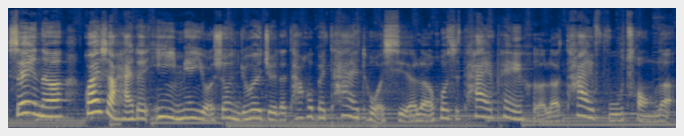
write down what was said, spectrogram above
所以呢，乖小孩的阴影面有时候你就会觉得他会不会太妥协了，或是太配合了、太服从了。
